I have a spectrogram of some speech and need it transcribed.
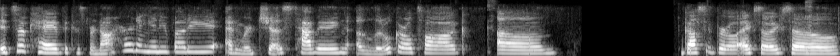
It's okay because we're not hurting anybody and we're just having a little girl talk. Um, Gossip Girl XOXO,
